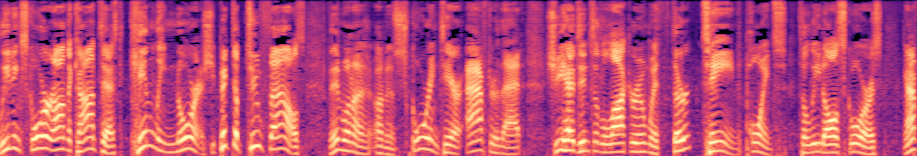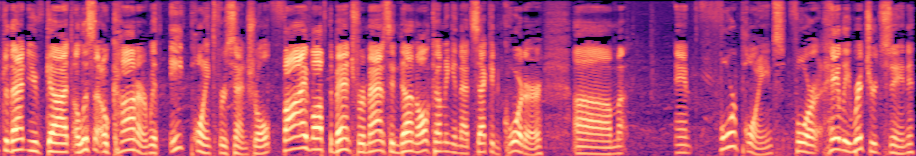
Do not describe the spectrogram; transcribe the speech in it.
Leading scorer on the contest, Kinley Norris. She picked up two fouls, then went on a, on a scoring tear after that. She heads into the locker room with 13 points to lead all scores. After that, you've got Alyssa O'Connor with eight points for Central, five off the bench for Madison Dunn, all coming in that second quarter, um, and four points for Haley Richardson,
